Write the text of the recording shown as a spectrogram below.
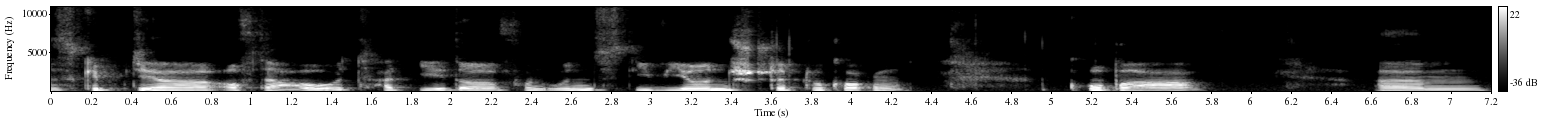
es gibt ja auf der Haut, hat jeder von uns die Viren Streptokokken, Gruppe A. Ähm,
